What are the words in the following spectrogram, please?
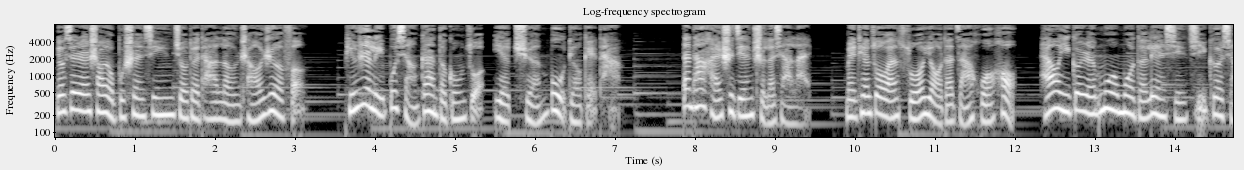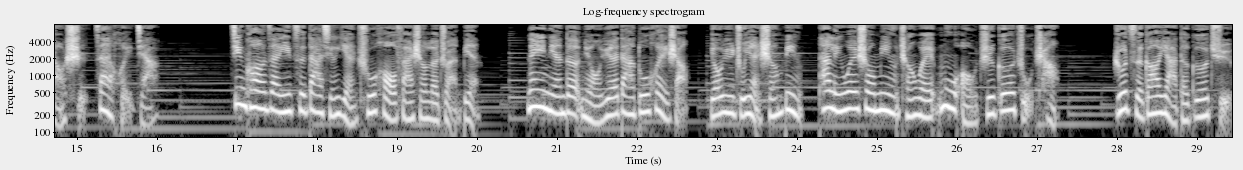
有些人稍有不顺心就对他冷嘲热讽，平日里不想干的工作也全部丢给他，但他还是坚持了下来。每天做完所有的杂活后，还要一个人默默的练习几个小时再回家。境况在一次大型演出后发生了转变。那一年的纽约大都会上，由于主演生病，他临危受命成为《木偶之歌》主唱。如此高雅的歌曲。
